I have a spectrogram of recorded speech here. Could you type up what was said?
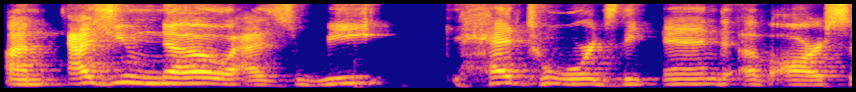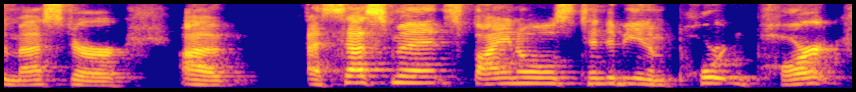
Um, as you know, as we head towards the end of our semester, uh, assessments, finals tend to be an important part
